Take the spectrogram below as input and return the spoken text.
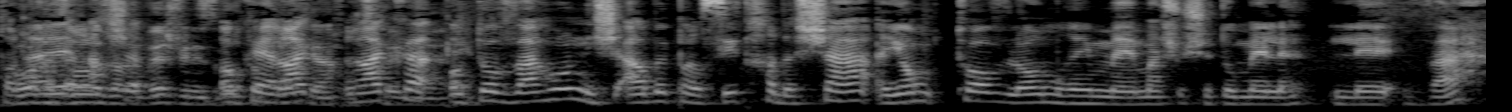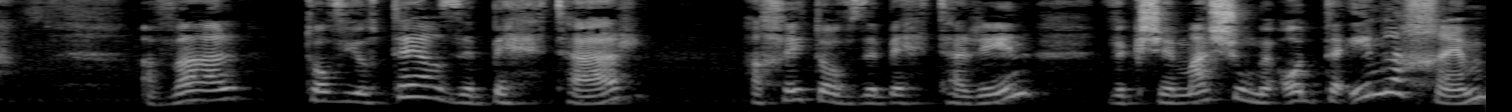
בואו נחזור לזה עכשיו- רבש ונסגור את אוקיי, הפרק, רק- אנחנו צריכים... אה, אותו והו נשאר בפרסית חדשה, היום טוב לא אומרים אה, משהו שדומה לוה, אבל טוב יותר זה בהתר, הכי טוב זה בהתרין, וכשמשהו מאוד טעים לכם,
